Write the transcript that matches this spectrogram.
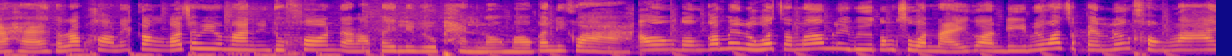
นะคะสำหรับของในกล่องก็จะมีประมาณนี้ทุกคนเดี๋ยวเราไปรีวิวแผ่นรองเมาส์กันดีกว่า เอาตรงๆก็ไม่รู้ว่าจะเริ่มรีวิวตรงส่วนไหนก่อนดี ไม่ว่าจะเป็นเรื่องของลาย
